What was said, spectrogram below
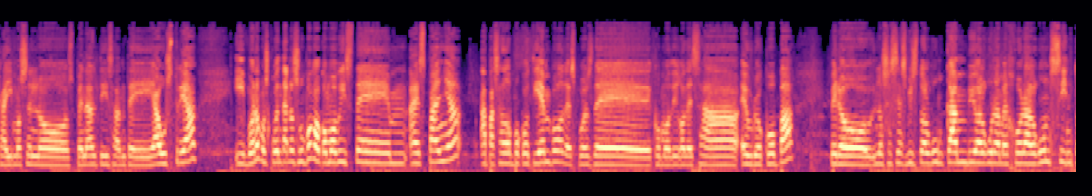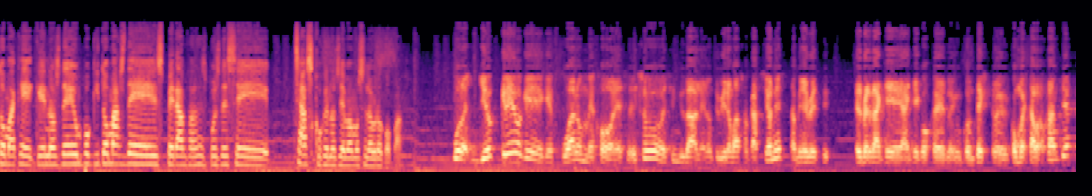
caímos en los penaltis ante Austria. Y bueno, pues cuéntanos un poco cómo viste mm, a España. Ha pasado poco tiempo después de, como digo, de esa Eurocopa. Pero no sé si has visto algún cambio, alguna mejora, algún síntoma que, que nos dé un poquito más de esperanza después de ese chasco que nos llevamos en la Eurocopa. Bueno, yo creo que, jugaron mejor, eso, es indudable, ¿no? Tuvieron más ocasiones, también es, verdad que hay que coger en contexto cómo estaba Francia,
